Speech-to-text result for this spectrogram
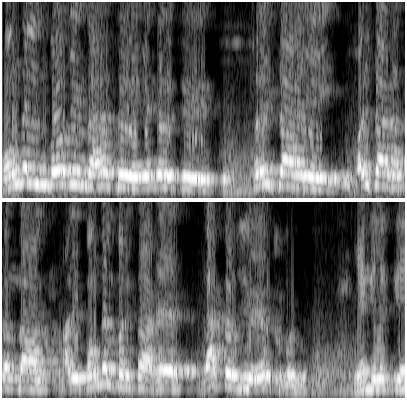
பொங்கலின் போது இந்த அரசு எங்களுக்கு சிறைச்சாலையை பரிசாக தந்தால் அதை பொங்கல் பரிசாக டாக்டர் ஜியோ ஏற்றுக்கொள்ளும் எங்களுக்கு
